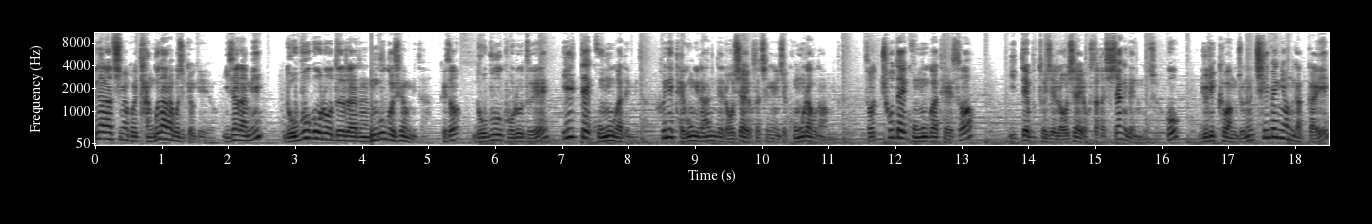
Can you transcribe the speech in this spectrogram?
우리나라 치면 거의 당군 할아버지 격이에요. 이 사람이 노브고로드라는 공국을 세웁니다. 그래서 노브고로드의 일대 공우가 됩니다. 흔히 대공이라 하는데 러시아 역사책에는 이제 공우라고 나옵니다. 그래서 초대 공우가 돼서 이때부터 이제 러시아 역사가 시작이 되는 거죠. 꼭 류리크 왕조는 700년 가까이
